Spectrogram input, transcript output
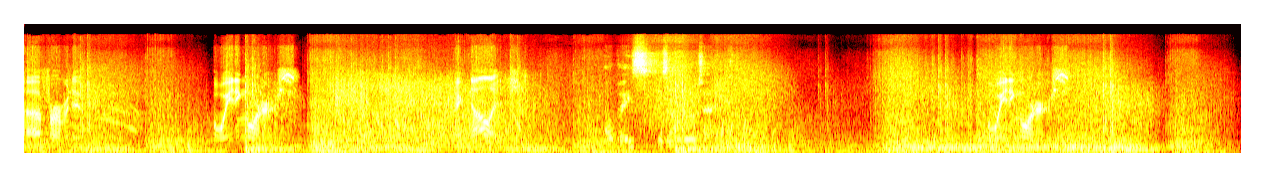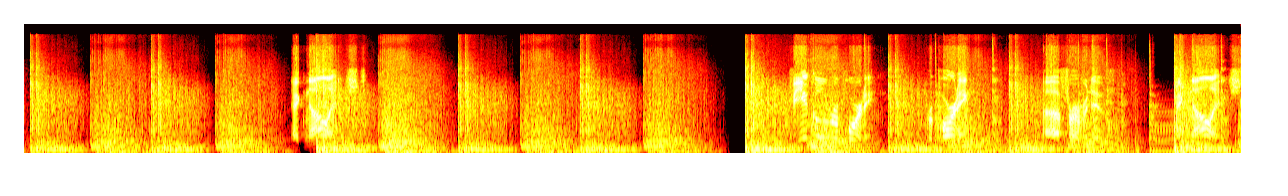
Affirmative. Awaiting orders. Acknowledged. Our base is under attack. Awaiting orders. Reporting. Reporting. Affirmative. Acknowledged.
